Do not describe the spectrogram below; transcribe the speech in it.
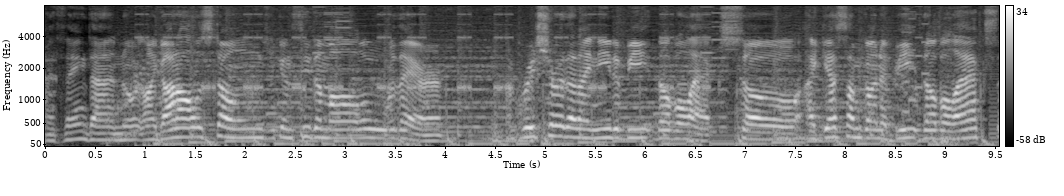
I think that no, I got all the stones. You can see them all over there. I'm pretty sure that I need to beat Double X, so I guess I'm gonna beat Double X.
